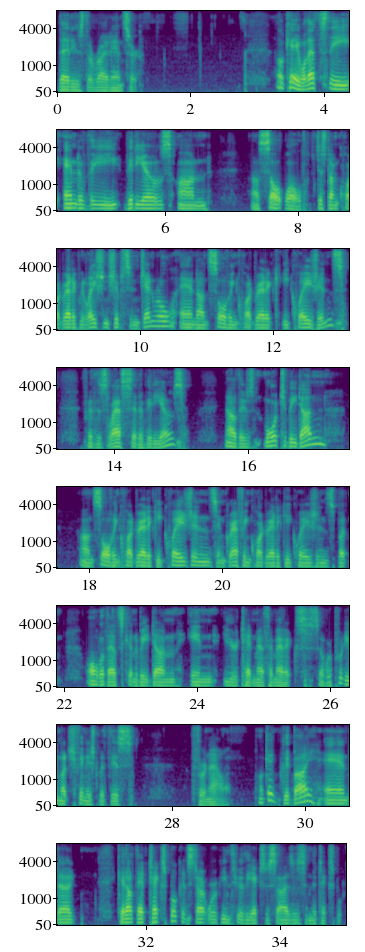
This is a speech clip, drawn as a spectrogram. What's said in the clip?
that is the right answer. Okay, well, that's the end of the videos on uh, sol well, just on quadratic relationships in general and on solving quadratic equations for this last set of videos. Now, there's more to be done on solving quadratic equations and graphing quadratic equations, but all of that's going to be done in year 10 mathematics. So we're pretty much finished with this for now. Okay, goodbye, and uh, get out that textbook and start working through the exercises in the textbook.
